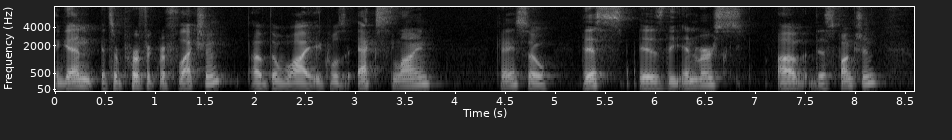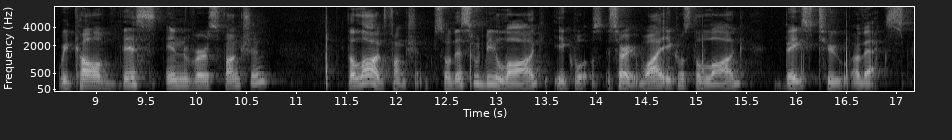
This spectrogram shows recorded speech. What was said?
Again, it's a perfect reflection of the y equals x line. Okay, so this is the inverse of this function. We call this inverse function the log function. So this would be log equals, sorry, y equals the log base 2 of x.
